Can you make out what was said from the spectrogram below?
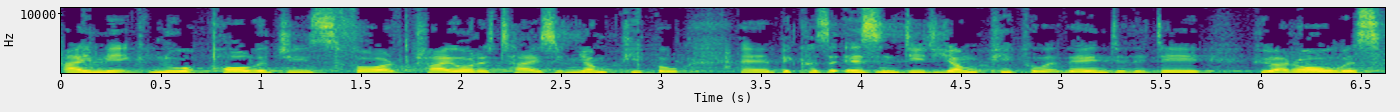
I make no apologies for prioritising young people uh, because it is indeed young people at the end of the day who are always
